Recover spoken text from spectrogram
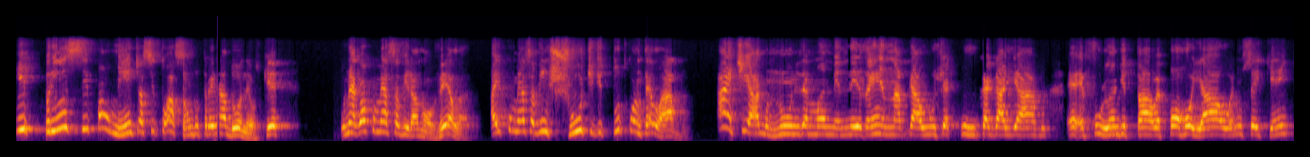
E principalmente a situação do treinador, Nelson, porque o negócio começa a virar novela, aí começa a vir chute de tudo quanto é lado. Ah, é Thiago Nunes, é Mano Menezes, é Renato Gaúcho, é Cuca, é Galhardo, é, é fulano de tal, é Pó Royal, é não sei quem.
